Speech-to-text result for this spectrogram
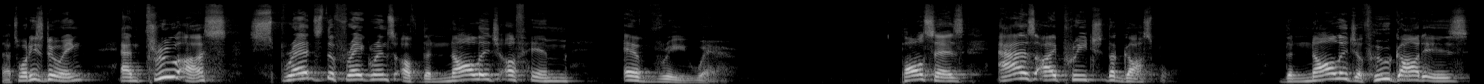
that's what he's doing, and through us spreads the fragrance of the knowledge of him everywhere. Paul says, As I preach the gospel, the knowledge of who God is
